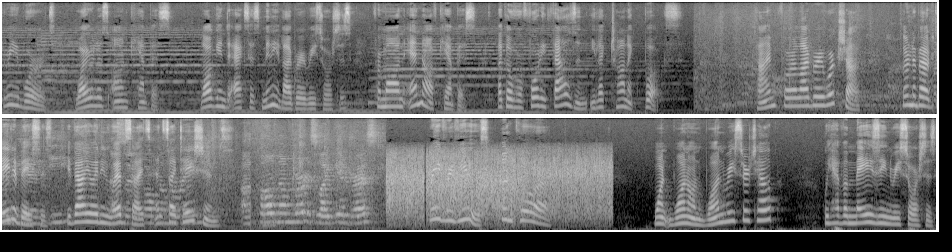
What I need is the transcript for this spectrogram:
Three words Wireless on Campus. Log in to access many library resources from on and off campus, like over 40,000 electronic books. Time for a library workshop. Learn about databases, evaluating websites, and citations. Call number is like the address. Rave reviews. Encore. Want one on one research help? We have amazing resources,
